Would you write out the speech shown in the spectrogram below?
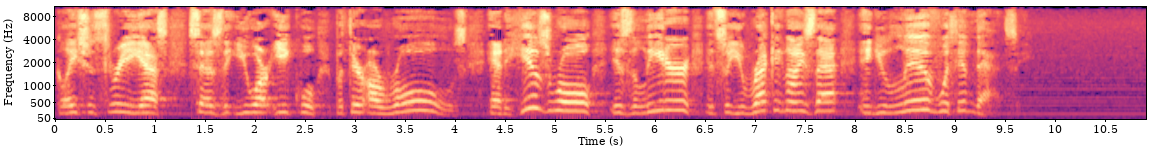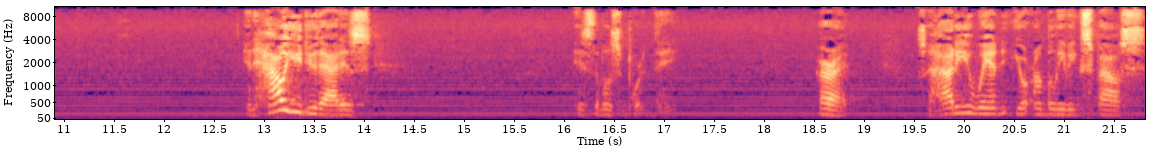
Galatians 3, yes, says that you are equal, but there are roles. And his role is the leader, and so you recognize that and you live within that. See? And how you do that is, is the most important thing. All right. So, how do you win your unbelieving spouse?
